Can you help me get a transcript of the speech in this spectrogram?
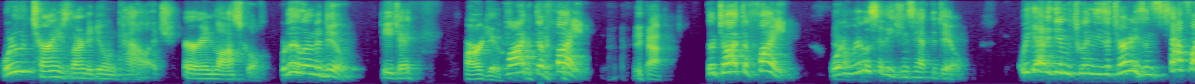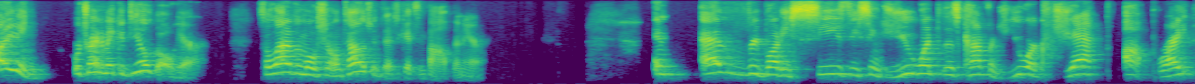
What do attorneys learn to do in college or in law school? What do they learn to do, DJ? Argue. They're taught to fight. yeah. They're taught to fight. What yeah. do real estate agents have to do? We got to get in between these attorneys and stop fighting. We're trying to make a deal go here. It's a lot of emotional intelligence that gets involved in here. And everybody sees these things. You went to this conference, you are jacked up, right?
